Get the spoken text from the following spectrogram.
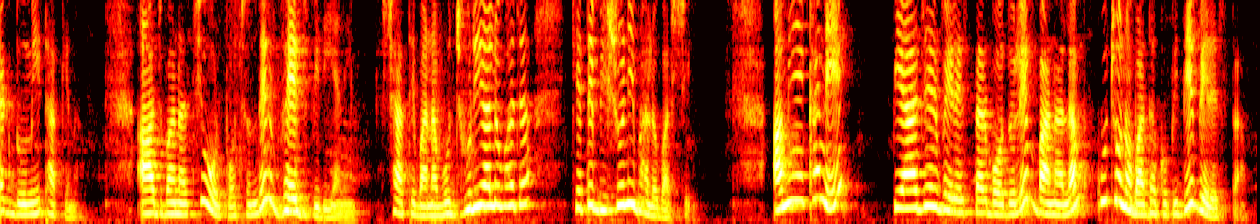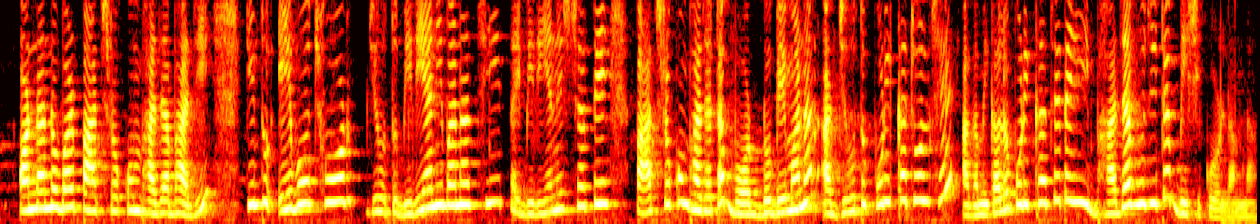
একদমই থাকে না। আজ বানাচ্ছি ওর পছন্দের ভেজ বিরিয়ানি। সাথে বানাবো ঝুরি আলু ভাজা, খেতে ভীষণই ভালোবাসি। আমি এখানে পেঁয়াজের বেরেস্তার বদলে বানালাম কুচনো বাঁধাকপি দিয়ে বেরেস্তা। অন্যান্যবার পাঁচ রকম ভাজা ভাজি কিন্তু এবছর যেহেতু বিরিয়ানি বানাচ্ছি, তাই বিরিয়ানির সাথে পাঁচ রকম ভাজাটা বড্ড বেমানান। আর যেহেতু পরীক্ষা চলছে, আগামীকালও পরীক্ষা আছে, তাই এই ভাজাভুজিটা বেশি করলাম না।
